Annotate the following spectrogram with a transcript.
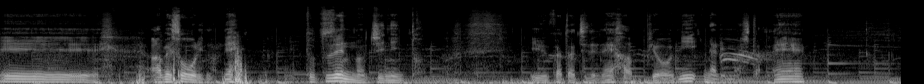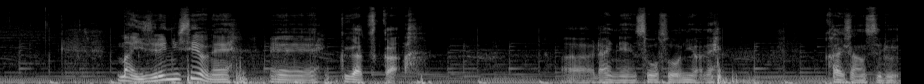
えー、安倍総理のね突然の辞任という形でね発表になりましたねまあいずれにせよね、えー、9月かあ来年早々にはね解散する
